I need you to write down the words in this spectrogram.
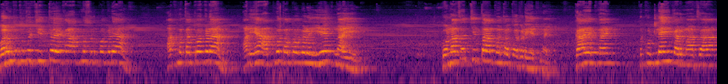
परंतु तुझं चित्त एका आत्मस्वरूपाकडे आण आत्मतत्वाकडे आण आणि ह्या आत्मतत्वाकडे येत नाही. कोणाचंच चित्त आत्मतत्वाकडे येत नाही. का येत नाही? तर कुठल्याही कर्माचा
